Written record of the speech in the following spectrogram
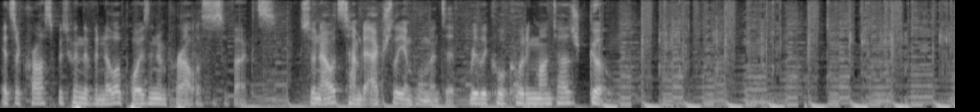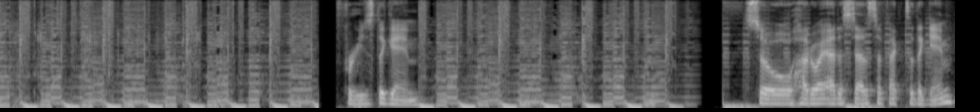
It's a cross between the vanilla poison and paralysis effects. So now it's time to actually implement it. Really cool coding montage, go! Freeze the game. So how do I add a status effect to the game?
